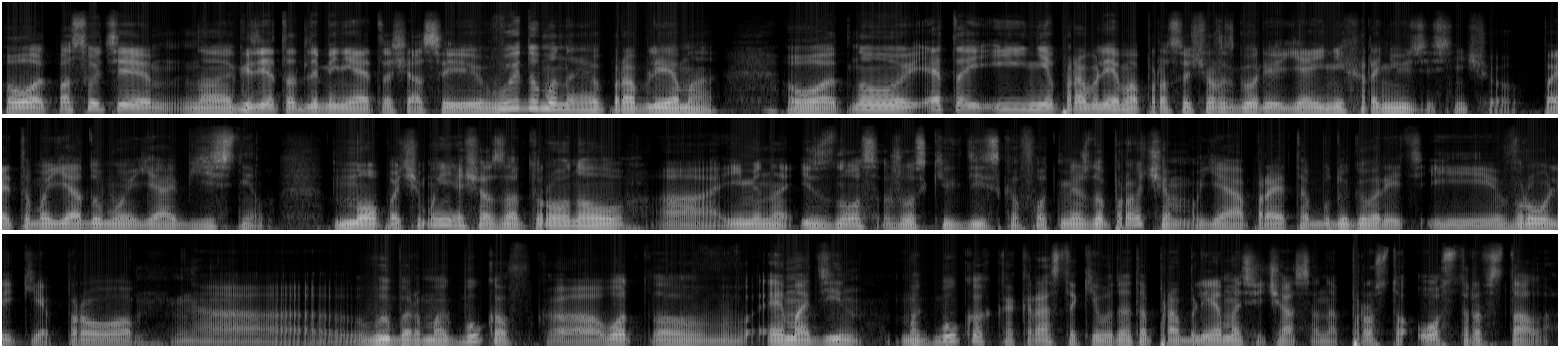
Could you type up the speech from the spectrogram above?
Вот, по сути, а, где-то для меня это сейчас и выдуманная проблема, вот, ну, это и не проблема, просто еще раз говорю, я и не храню здесь ничего, поэтому я думаю, я объяснил. Но почему я сейчас затронул а, именно износ жестких дисков? Вот, между прочим, я про это буду говорить и в ролике про а, выбор MacBook MacBook'ов, а, вот э, в M1 MacBook'ах как раз-таки вот эта проблема сейчас, она просто остро встала.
